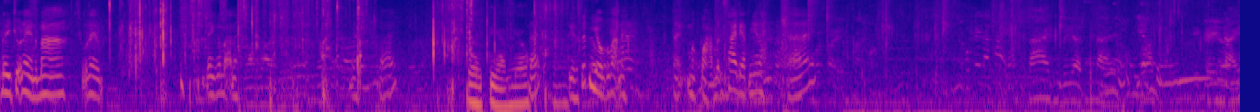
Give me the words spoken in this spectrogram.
Đây chỗ này là ba, chỗ này đây các bạn này. Đấy, Rồi tỉa nhiều. đấy, tỉa rất nhiều các bạn này. Đấy, mà quả vẫn sai đẹp như này. Đấy. sai thì bây giờ thế này cây này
